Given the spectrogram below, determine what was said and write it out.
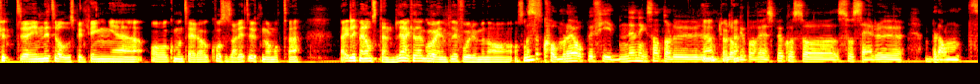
putte inn litt rollespillting eh, og kommentere og kose seg litt uten å måtte Det er litt mer omstendelig, er det ikke det? Å gå inn på de forumene og, og Og så kommer det jo opp i feeden din ikke sant? når du Ja, logger på Facebook, og så, så ser du blant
